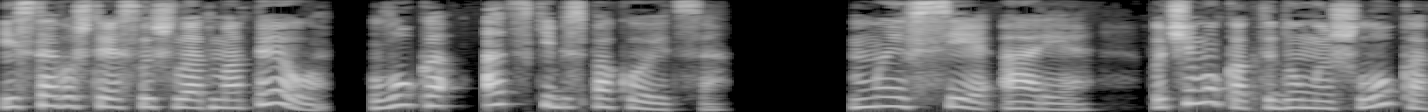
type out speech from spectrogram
Из того, что я слышала от Матео, Лука адски беспокоится. Мы все, Ария. Почему, как ты думаешь, Лука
